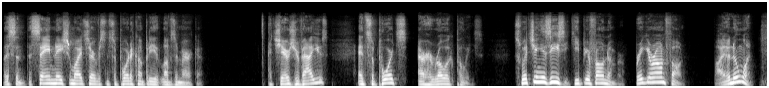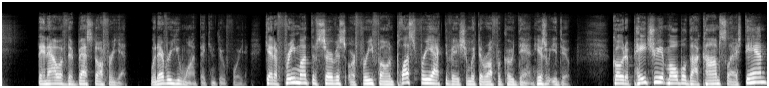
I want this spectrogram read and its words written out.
listen, the same nationwide service and support a company that loves America. It shares your values and supports our heroic police. Switching is easy. Keep your phone number, bring your own phone, buy a new one. They now have their best offer yet. Whatever you want, they can do for you. Get a free month of service or free phone plus free activation with their offer code Dan. Here's what you do. Go to patriotmobile.com slash Dan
